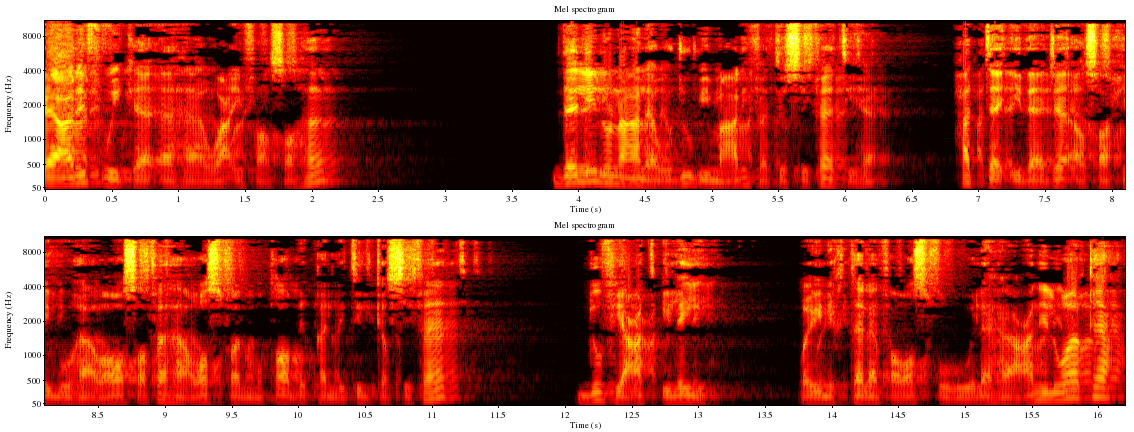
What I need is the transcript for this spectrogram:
اعرف وكاءها وعفاصها دليل على وجوب معرفة صفاتها حتى إذا جاء صاحبها ووصفها وصفا مطابقا لتلك الصفات دفعت إليه وإن اختلف وصفه لها عن الواقع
